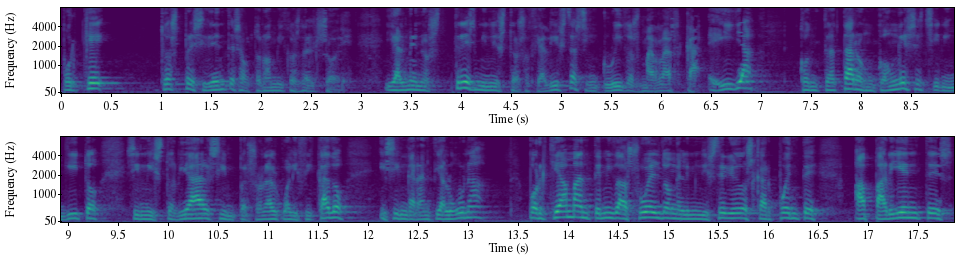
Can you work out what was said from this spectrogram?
¿Por qué dos presidentes autonómicos del PSOE y al menos tres ministros socialistas, incluidos Marlasca e Illa, contrataron con ese chiringuito sin historial, sin personal cualificado y sin garantía alguna porque ha mantenido a sueldo en el Ministerio de Oscar Puente a parientes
